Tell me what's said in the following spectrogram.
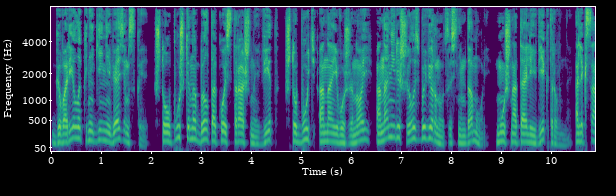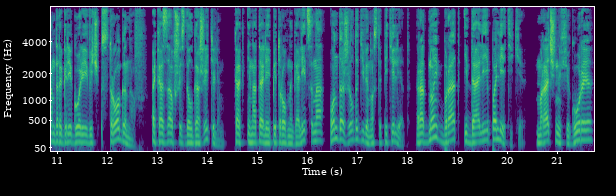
говорила княгине Вяземской, что у Пушкина был такой страшный вид, что, будь она его женой, она не решилась бы вернуться с ним домой. Муж Натальи Викторовны, Александр Григорьевич Строганов, оказавшись долгожителем, как и Наталья Петровна Голицына, он дожил до 95 лет. Родной брат и далее политики, мрачной фигуры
